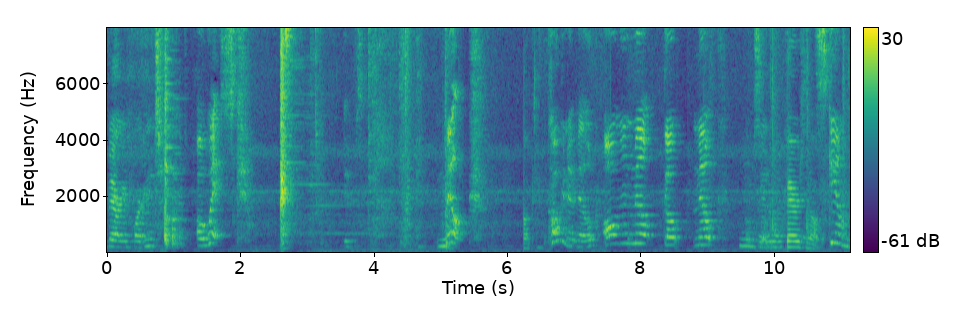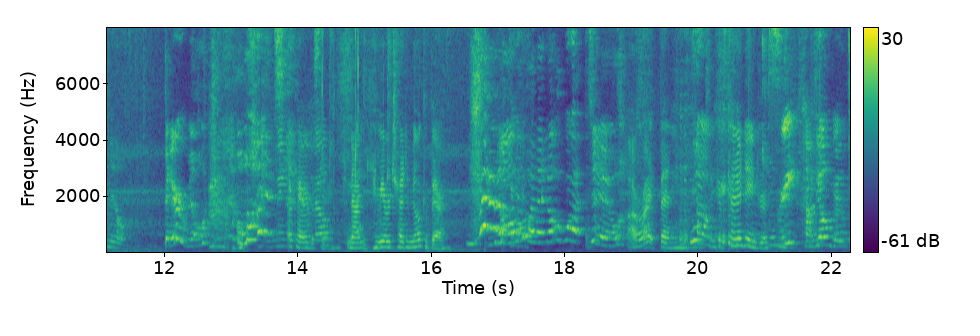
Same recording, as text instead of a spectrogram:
very important. A whisk. Oops. Milk. Coconut milk, almond milk, mm. goat milk, Bear's milk. skim milk, bear milk. what? Okay, I'm just kidding. Now, have you ever tried to milk a bear? No, but I don't want to. All right then. I think it's kind of dangerous. Greek yogurt.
